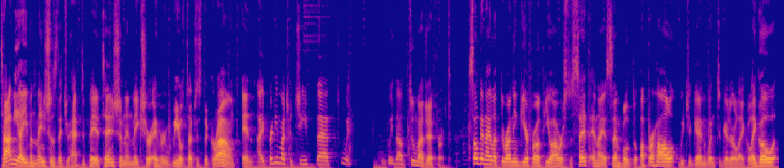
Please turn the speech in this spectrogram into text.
Tamiya even mentions that you have to pay attention and make sure every wheel touches the ground, and I pretty much achieved that with, without too much effort. So then I left the running gear for a few hours to set and I assembled the upper hull, which again went together like Lego,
